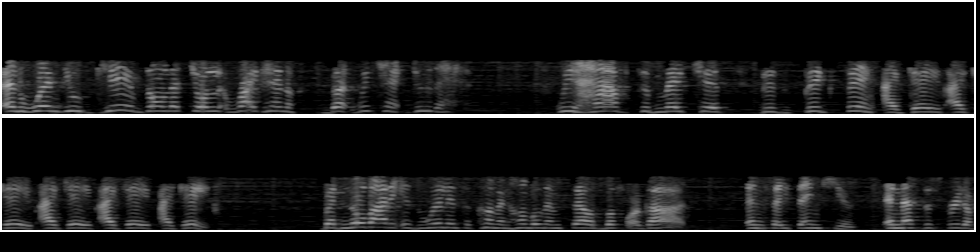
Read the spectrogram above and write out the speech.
And when you give, don't let your right hand know. But we can't do that. We have to make it this big thing. I gave, I gave, I gave, I gave, I gave. But nobody is willing to come and humble themselves before God and say thank you. And that's the spirit of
